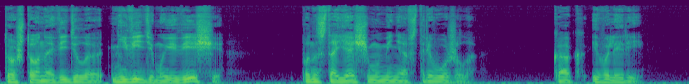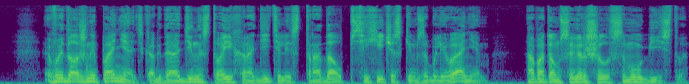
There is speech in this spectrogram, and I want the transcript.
то, что она видела невидимые вещи, по-настоящему меня встревожило, как и Валерий. Вы должны понять, когда один из твоих родителей страдал психическим заболеванием, а потом совершил самоубийство.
